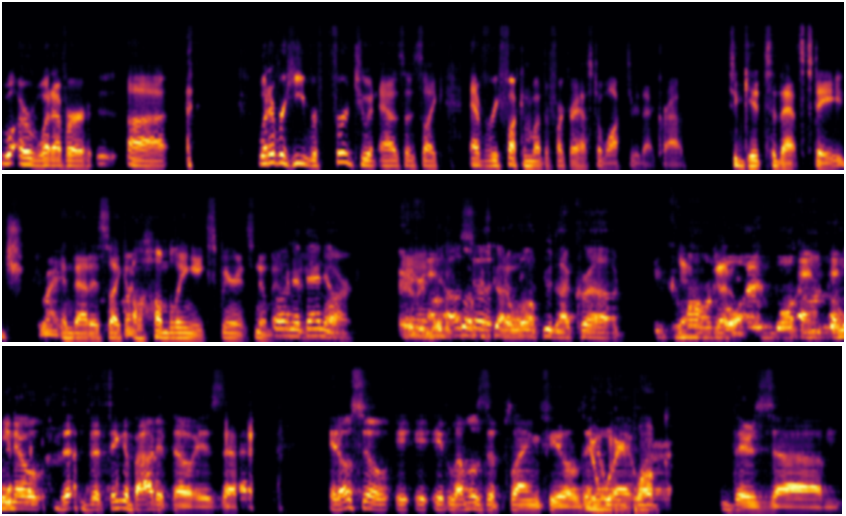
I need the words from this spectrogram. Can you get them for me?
wh- or whatever uh whatever he referred to it as as like every fucking motherfucker has to walk through that crowd to get to that stage right. and that is like a humbling experience no matter Or who you Nathaniel. are. And also- got to walk through that crowd. Come Yeah, on, go and walk on. and and you know the the thing about it though is that it also it, it it levels the playing field in No a way, way punk. where there's um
